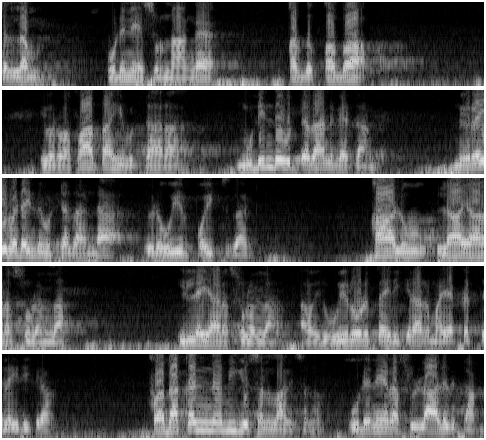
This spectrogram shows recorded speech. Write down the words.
செல்லம் உடனே சொன்னாங்க கது கதா இவர் வஃபாத்தாகி விட்டாரா? முடிந்து விட்டதான்னு கேட்டாங்க. நிறைவடைந்து விட்டதாண்டா? இவரோட உயிர் போயிட்டுதான் காலு லா யார சுழல்லா இல்லை யார சுழல்லா அவர் உயிரோடு தான் இருக்கிறார் மயக்கத்தில் இருக்கிறார். ஃபபகன் நபியு ஸல்லல்லாஹு அலைஹி உடனே ரசுல்லா அழுதுட்டாங்க.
